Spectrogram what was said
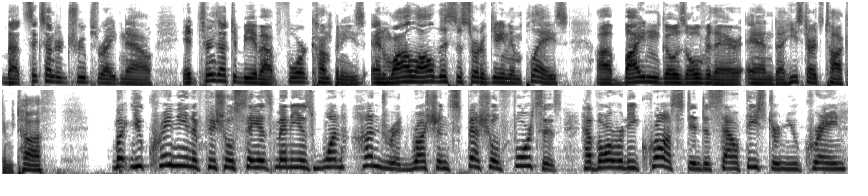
about 600 troops right now. It turns out to be about four companies. And while all this is sort of getting in place, uh, Biden goes over there and uh, he starts talking tough. But Ukrainian officials say as many as 100 Russian special forces have already crossed into southeastern Ukraine.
